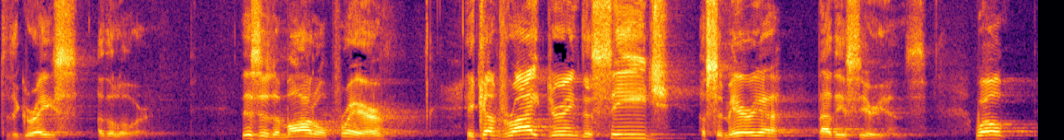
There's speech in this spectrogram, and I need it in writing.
to the grace of the Lord. This is a model prayer. It comes right during the siege of Samaria by the Assyrians. Well,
